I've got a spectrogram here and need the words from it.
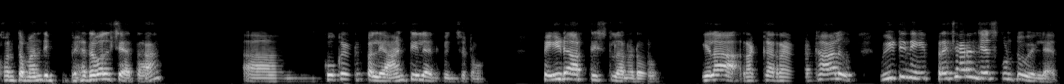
కొంతమంది బెదవల చేత ఆ కూకట్పల్లి ఆంటీలు అనిపించటం పెయిడ్ ఆర్టిస్టులు అనడం ఇలా రకరకాలు వీటిని ప్రచారం చేసుకుంటూ వెళ్ళారు.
